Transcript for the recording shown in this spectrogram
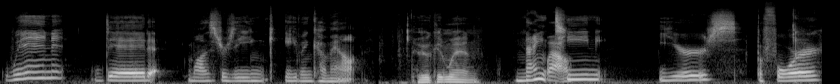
when did Monsters Inc. even come out? Who can win? 19 years before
